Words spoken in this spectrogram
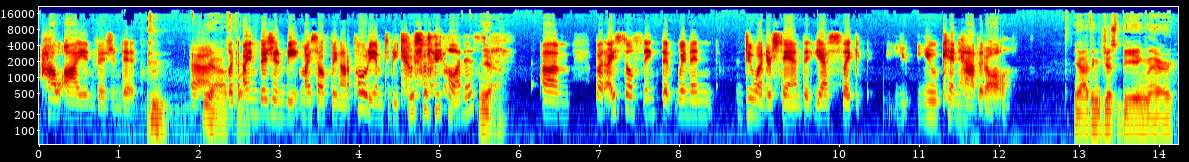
how I envisioned it. Um, Yeah, like I envisioned be, myself being on a podium. To be truthfully honest, Yeah, um, but I still think that women do understand that yes, like you you can have it all. yeah. I think just being there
